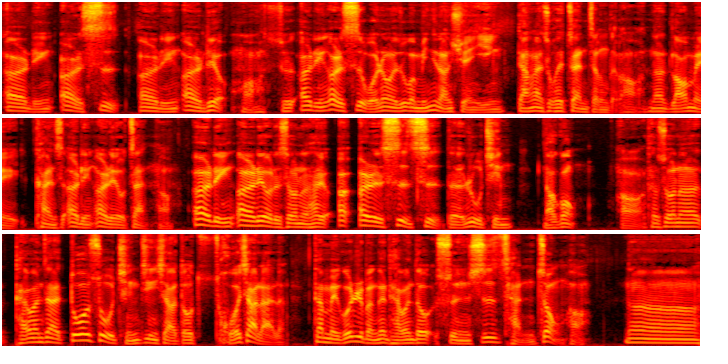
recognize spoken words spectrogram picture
二零二四、二零二六哈，就是二零二四。我认为如果民进党选赢，两岸是会战争的哈。那老美看是二零二六战哈，二零二六的时候呢，他有二二十四次的入侵。老共哦，他说呢，台湾在多数情境下都活下来了，但美国、日本跟台湾都损失惨重哈。那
